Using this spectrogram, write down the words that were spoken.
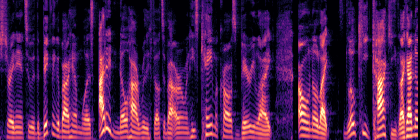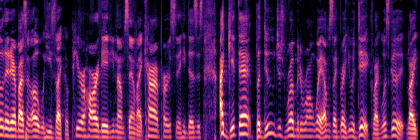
straight into it. The big thing about him was I didn't know how I really felt about Erwin. He's came across very like, I don't know, like low key cocky. Like I know that everybody's like, oh, well, he's like a pure hearted, you know what I'm saying, like kind person. He does this. I get that, but dude just rubbed me the wrong way. I was like, bro, you a dick. Like, what's good? Like,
